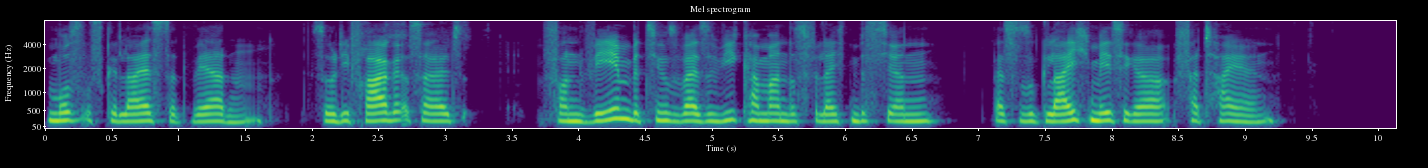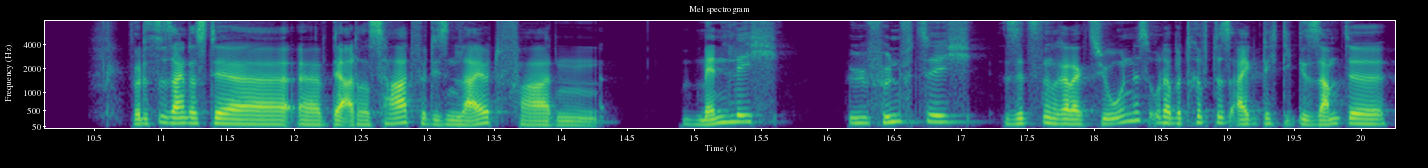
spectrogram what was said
muss es geleistet werden. So, die Frage ist halt, von wem, beziehungsweise wie kann man das vielleicht ein bisschen, weißt du, so gleichmäßiger verteilen? Würdest du sagen, dass der, äh, der Adressat für diesen Leitfaden männlich Ü50 sitzenden Redaktion ist oder betrifft es eigentlich die gesamte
